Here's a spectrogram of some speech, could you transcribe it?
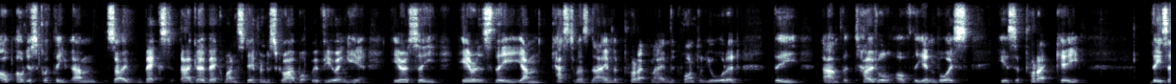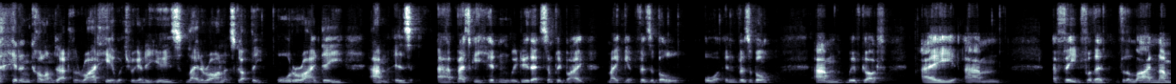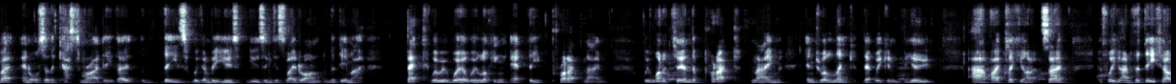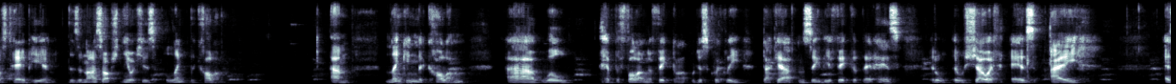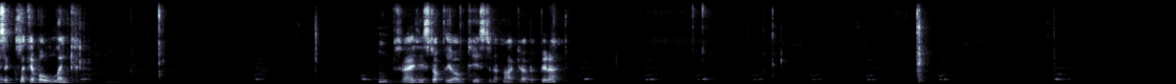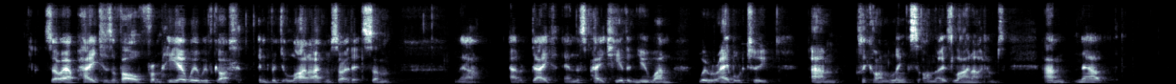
I'll, I'll, just quickly, um, so back, uh, go back one step and describe what we're viewing here. Here is the here is the um, customer's name, the product name, the quantity ordered, the um, the total of the invoice. Here's the product key. These are hidden columns out to the right here, which we're going to use later on. It's got the order ID um, is uh, basically hidden. We do that simply by making it visible or invisible. Um, we've got a um, a feed for the for the line number and also the customer ID. these we're going to be use, using just later on in the demo. Back to where we were, we're looking at the product name. We want to turn the product name into a link that we can view uh, by clicking on it. So if we go into the details tab here, there's a nice option here which is link the column. Um, linking the column uh, will have the following effect on it. We'll just quickly duck out and see the effect that that has it'll it'll show it as a as a clickable link. Oops, sorry, just stop the old test and it might go a bit better. So our page has evolved from here where we've got individual line items. Sorry, that's some um, now out of date. And this page here, the new one, where we're able to um, click on links on those line items. Um, now,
